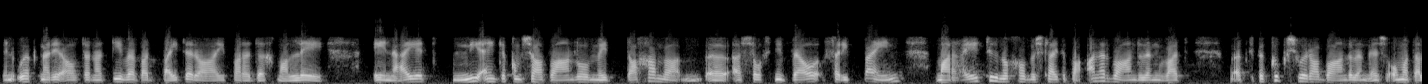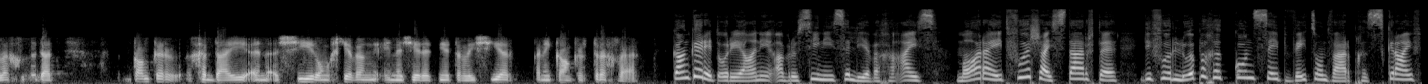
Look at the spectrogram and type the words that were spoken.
en ook na die alternatiewe wat buite daai paradigma lê. En hy het nie eintlik homself behandel met dagga uh, asook nie wel vir die pyn maar hy het toe nogal besluit op 'n ander behandeling wat 'n tipe koeksoda behandeling is omdat hulle glo dat kanker gedei in 'n suur omgewing en as jy dit neutraliseer kan die kanker terugwerk. Kanker het Oriani Abrosini se lewe geëis, maar hy het voor sy sterfte die voorlopige konsep wetsontwerp geskryf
